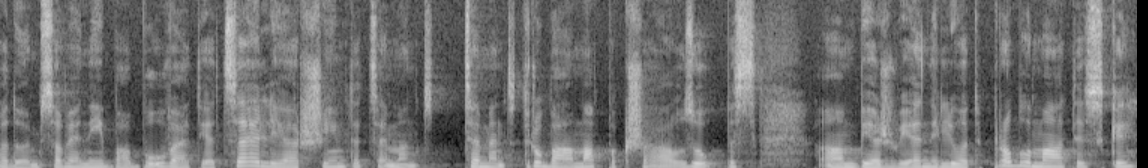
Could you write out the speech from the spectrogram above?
padomju savienībā būvētie ceļi ar šīm cementu, cementa trubām apakšā uz upes um, bieži vien ir ļoti problemātiski.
